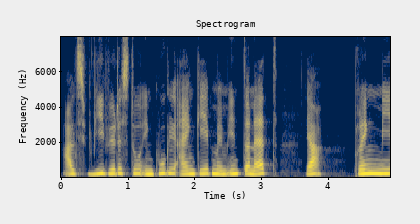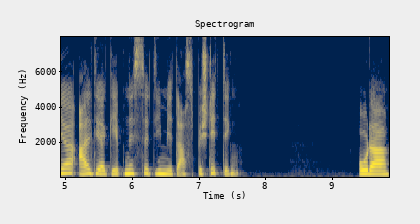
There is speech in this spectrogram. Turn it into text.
Als wie würdest du in Google eingeben im Internet, ja, bring mir all die Ergebnisse, die mir das bestätigen. Oder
